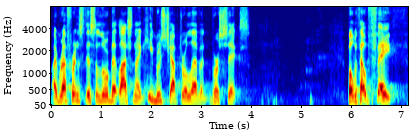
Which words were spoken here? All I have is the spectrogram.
I referenced this a little bit last night, Hebrews chapter 11, verse 6. But without faith,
